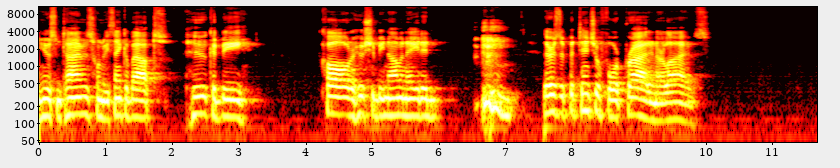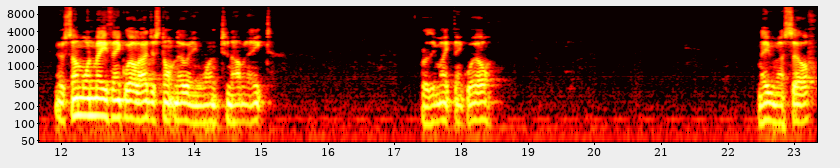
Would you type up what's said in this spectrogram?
You know, sometimes when we think about who could be called or who should be nominated, there's a potential for pride in our lives. You know, someone may think, well, I just don't know anyone to nominate. Or they might think, well, maybe myself.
